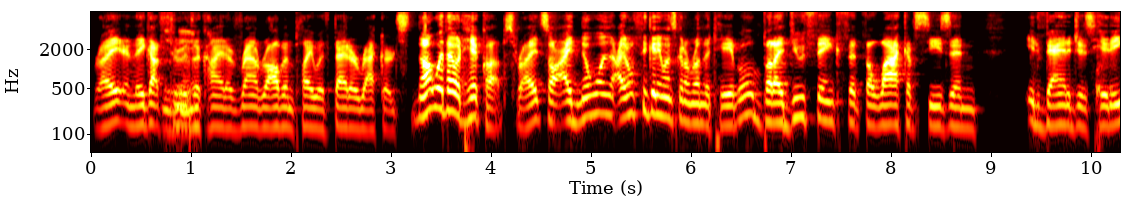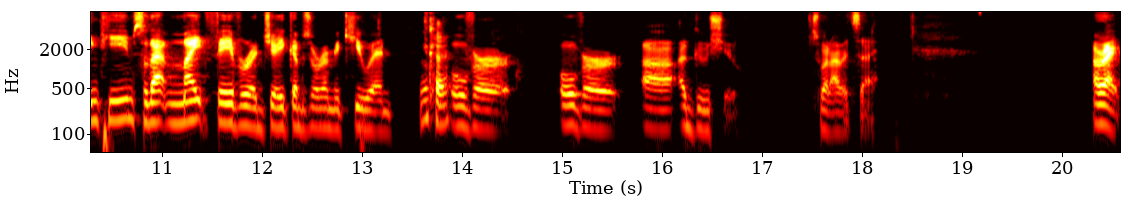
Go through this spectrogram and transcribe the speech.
Right. And they got through mm-hmm. the kind of round robin play with better records. Not without hiccups, right? So I no one I don't think anyone's gonna run the table, but I do think that the lack of season advantages hitting teams, so that might favor a Jacobs or a McEwen okay. over over uh, a Gushue. That's what I would say. All right,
